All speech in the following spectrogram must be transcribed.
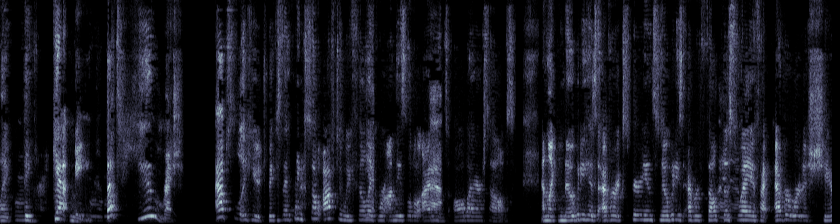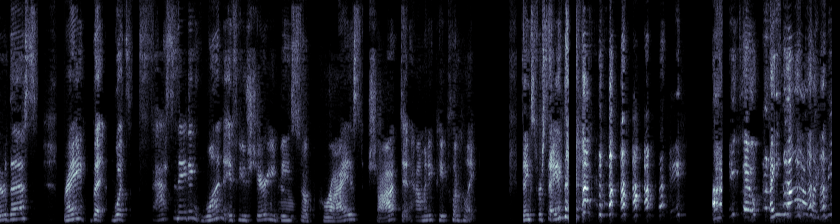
Like mm-hmm. they get me. Mm-hmm. That's huge. Right. Absolutely huge because I think so often we feel like we're on these little islands all by ourselves. And like nobody has ever experienced, nobody's ever felt I this know. way. If I ever were to share this, right? But what's fascinating, one, if you share, you'd be surprised, shocked at how many people are like, thanks for saying that. me too. I know, like me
